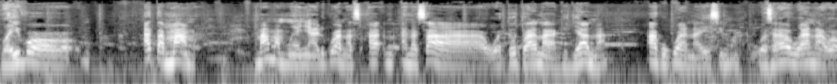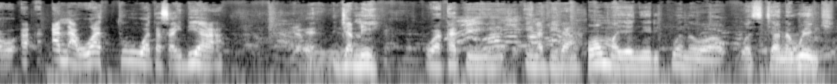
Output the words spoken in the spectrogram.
Kwa hivyo hata mama mama mwenye alikuwa anasaa a- anasaa watoto ana kijana akukuwa na heshima. Kwa sababu ana, ana watu watasaidia eh, jamii wakati inapigana. Homa yenye ilikuwa na wa, wasichana wengi,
